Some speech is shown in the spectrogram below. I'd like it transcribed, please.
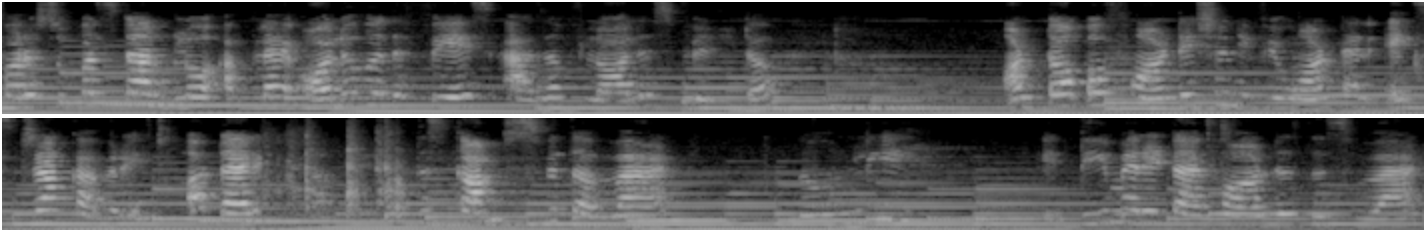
for a superstar glow, apply all over the face as a flawless filter. On top of foundation if you want an extra coverage or direct. coverage. This comes with a wand demerit I found is this van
